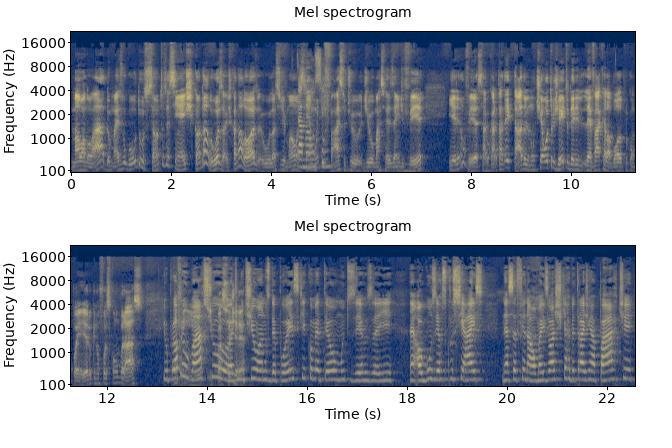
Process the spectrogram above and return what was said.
mal anulado, mas o gol do Santos, assim, é escandaloso, é escandaloso. O lance de mão, da assim, é mão, é muito sim. fácil de, de o Márcio Rezende ver. E ele não vê, sabe? O cara tá deitado, ele não tinha outro jeito dele levar aquela bola pro companheiro que não fosse com o braço. E o próprio Enfim, Márcio admitiu direto. anos depois que cometeu muitos erros aí, né? alguns erros cruciais nessa final. Mas eu acho que a arbitragem à parte,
